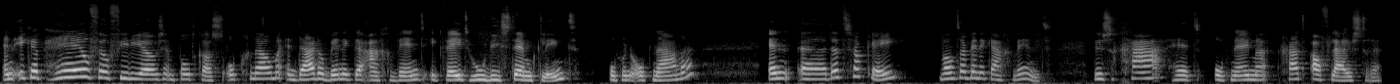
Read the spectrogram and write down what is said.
En ik heb heel veel video's en podcasts opgenomen en daardoor ben ik daaraan gewend. Ik weet hoe die stem klinkt op een opname. En uh, dat is oké, want daar ben ik aan gewend. Dus ga het opnemen, ga het afluisteren.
